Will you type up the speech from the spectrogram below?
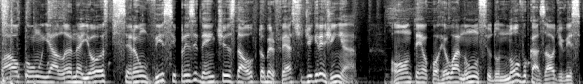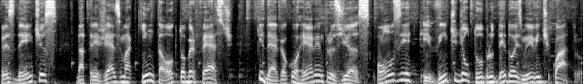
Falcon e Alana Yost serão vice-presidentes da Oktoberfest de Igrejinha. Ontem ocorreu o anúncio do novo casal de vice-presidentes da 35ª Oktoberfest, que deve ocorrer entre os dias 11 e 20 de outubro de 2024.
